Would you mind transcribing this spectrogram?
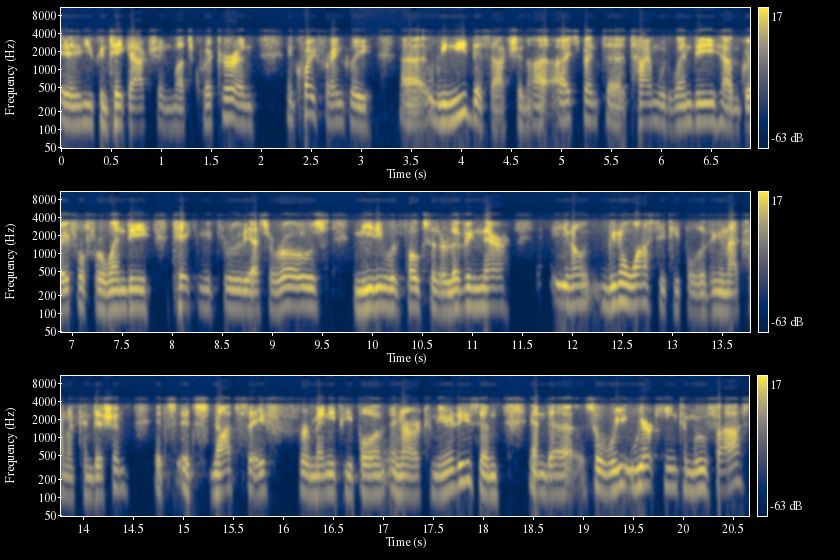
uh, you can take action much quicker. And, and quite frankly, uh, we need this action. I, I spent uh, time with Wendy. I'm grateful for Wendy taking me through the SROs, meeting with folks that are living there you know, we don't want to see people living in that kind of condition. It's it's not safe for many people in, in our communities, and and uh, so we we are keen to move fast.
